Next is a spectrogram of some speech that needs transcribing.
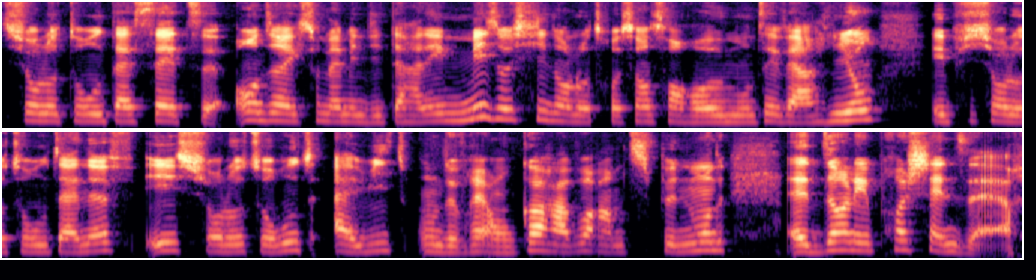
sur l'autoroute A7 en direction de la Méditerranée, mais dans l'autre sens en remontée vers Lyon. Et puis sur l'autoroute A9 et sur l'autoroute A8, on devrait encore avoir un petit peu de monde dans les prochaines heures.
